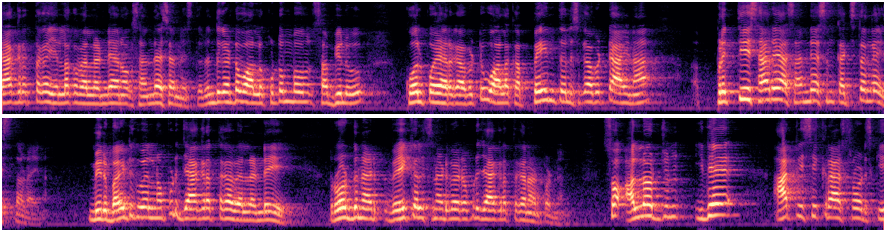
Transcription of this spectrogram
జాగ్రత్తగా ఇళ్ళకు వెళ్ళండి అని ఒక సందేశాన్ని ఇస్తారు. ఎందుకంటే వాళ్ళ కుటుంబ సభ్యులు కోల్పోయారు కాబట్టి వాళ్ళకి ఆ పెయిన్ తెలుసు కాబట్టి ఆయన ప్రతిసారి ఆ సందేశం ఖచ్చితంగా ఇస్తాడు ఆయన. మీరు బయటకు వెళ్ళినప్పుడు జాగ్రత్తగా వెళ్ళండి. రోడ్డు నడిపి వెహికల్స్ నడిపేటప్పుడు జాగ్రత్తగా నడపండి. సో అల్లు అర్జున్ ఇదే ఆర్టీసీ క్రాస్ రోడ్స్కి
